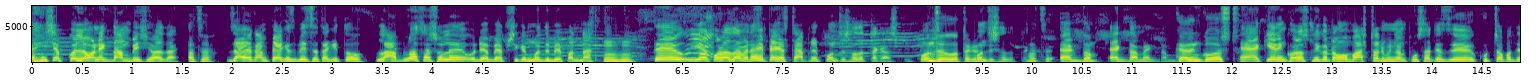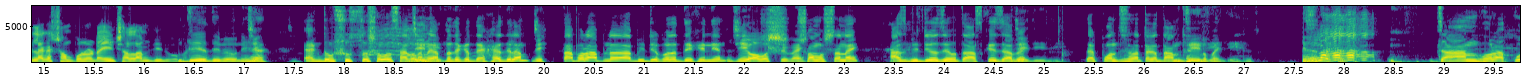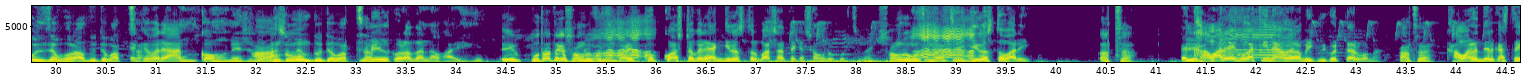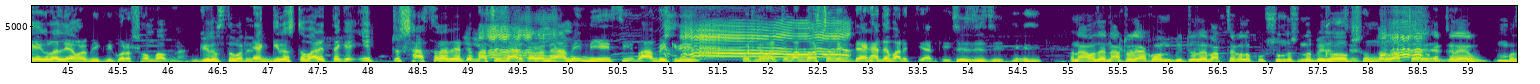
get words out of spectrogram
হিসাব করলে অনেক দাম বেশি হয়ে যায়। আচ্ছা। যাই হোক আমি প্যাকেজ বেঁচে থাকি তো। লাভ লস আসলে ওটা ব্যবসায়িকের মধ্যে ব্যাপার না। তে ইয়ে করা যাবে না এই প্যাকেজটা আপনার পঞ্চাশ হাজার টাকা আসবে। পঞ্চাশ হাজার টাকা? পঞ্চাশ হাজার টাকা। আচ্ছা একদম। একদম একদম। ক্যারিং কস্ট হ্যাঁ কেরিং খরচ নিকটতম বাস টার্মিনাল পৌঁছাতে যে খুচরাপাতি লাগে সম্পূর্ণটা ইনশাল্লাহ আমি দিয়ে দেবো দিয়ে দিবে উনি হ্যাঁ? একদম সুস্থ সবল ছাগল আমি আপনাদেরকে দেখাই দিলাম। জি। তারপর আপনারা ভিডিও করে দেখে নিন। জি অবশ্যই ভাই। সমস্যা নাই। আজ ভিডিও যেহেতু আজকে যাবে জি জি জি। পঞ্চাশ হাজার টাকা দাম থাকল ভাই। জান ভরা কলজা ভরা দুইটা বাচ্চা। একেবারে আনকমনের আনকমন দুইটা বাচ্চা। মিল করা যায় না ভাই। এই কোথা থেকে সংগ্রহ করলেন ভাই? খুব কষ্ট করে এক গৃহস্থর বাসা থেকে সংগ্রহ করছি ভাই। সংগ্রহ করছেন না? জি গৃহস্থ বাড়ি। আচ্ছা। খামারে এগুলা কিনে আমরা বিক্রি করতে পারব না। আচ্ছা। খামারিদের কাছ থেকে এগুলা নিয়ে আমরা বিক্রি করা সম্ভব না। গৃহস্থ বাড়ি। এক গৃহস্থ বাড়ির থেকে একটু সাশ্রয় রেটে পাচ্ছি যার কারণে আমি নিয়েছি বা বিক্রি করতে পারছি বা দর্শকের দেখাতে পারছি আর কি। জি জি জি। মানে আমাদের নাটোরে এখন বিটলের বাচ্চাগুলো খুব সুন্দর সুন্দর খুব সুন্দর বাচ্চা একেবারে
